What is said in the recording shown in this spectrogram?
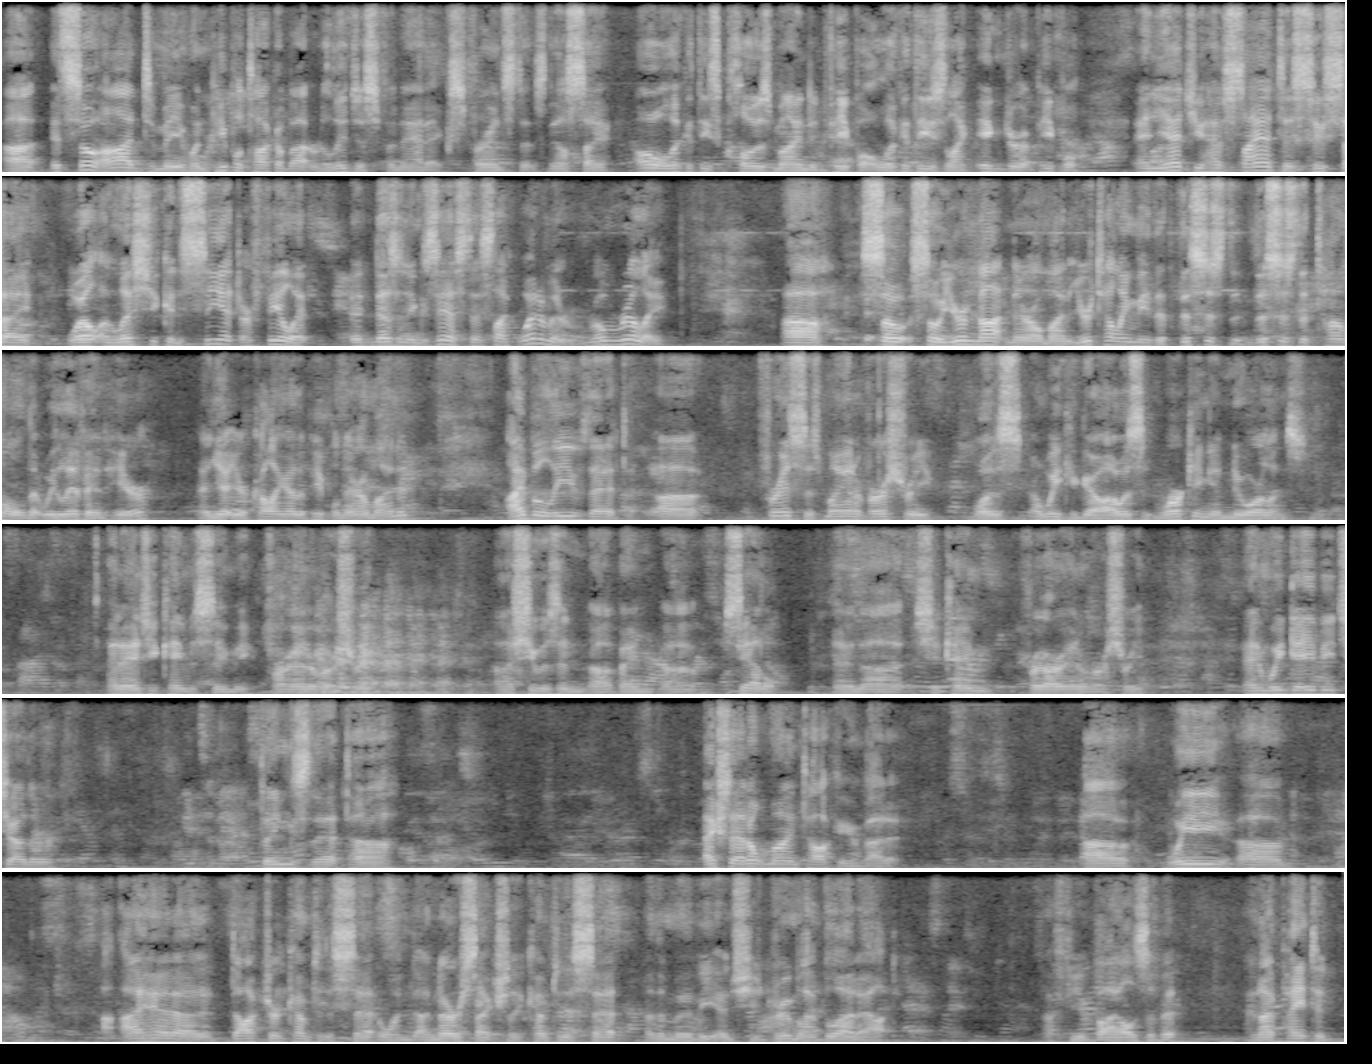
uh, it's so odd to me when people talk about religious fanatics, for instance. They'll say, oh, look at these closed minded people, look at these like ignorant people. And yet you have scientists who say, well, unless you can see it or feel it, it doesn't exist. It's like, wait a minute, no, really? Uh, so, so you're not narrow-minded. You're telling me that this is the, this is the tunnel that we live in here, and yet you're calling other people narrow-minded. I believe that, uh, for instance, my anniversary was a week ago. I was working in New Orleans, and Angie came to see me for our anniversary. Uh, she was in uh, Van, uh, Seattle, and uh, she came for our anniversary, and we gave each other things that. Uh, actually, I don't mind talking about it. We. Um, I had a doctor come to the set one, a nurse actually come to the set of the movie, and she drew my blood out, a few vials of it, and I painted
